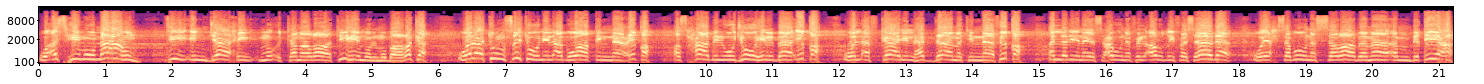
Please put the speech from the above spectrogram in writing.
وأسهموا معهم في إنجاح مؤتمراتهم المباركة ولا تنصتوا للأبواق الناعقة أصحاب الوجوه البائقة والأفكار الهدامة النافقة الذين يسعون في الأرض فسادا ويحسبون السراب ماء بقيعة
